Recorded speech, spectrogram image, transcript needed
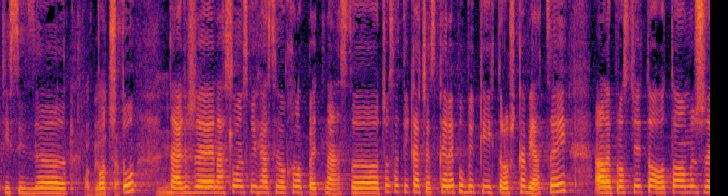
tisíc e, počtu. Takže na Slovensku ich asi okolo 15. E, Čo sa týka Českej republiky, ich troška viacej, ale proste je to o tom, že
